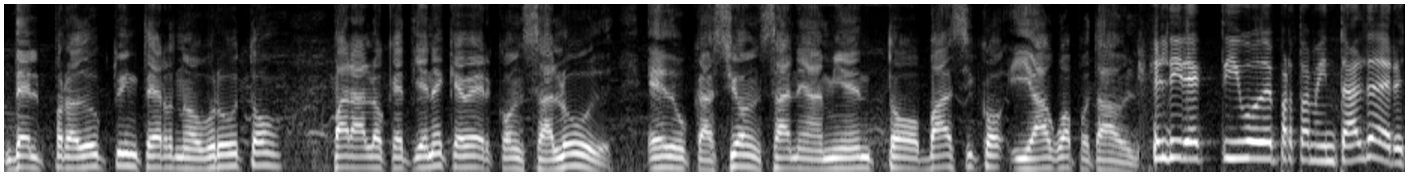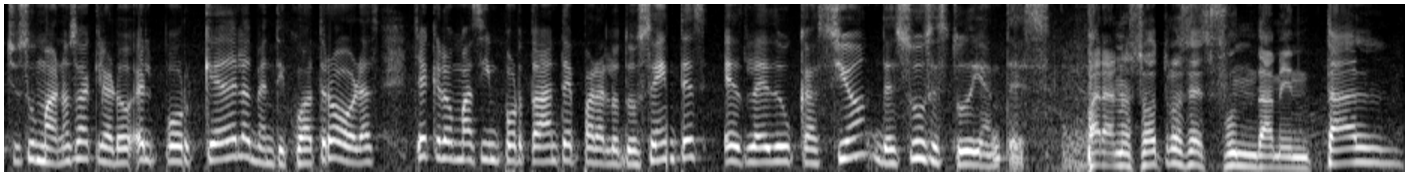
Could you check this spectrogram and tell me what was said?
del Producto Interno Bruto para lo que tiene que ver con salud, educación, saneamiento básico y agua potable. El directivo departamental de Derechos Humanos aclaró el porqué de las 24 horas, ya que lo más importante para los docentes es la educación de sus estudiantes. Para nosotros es fundamental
